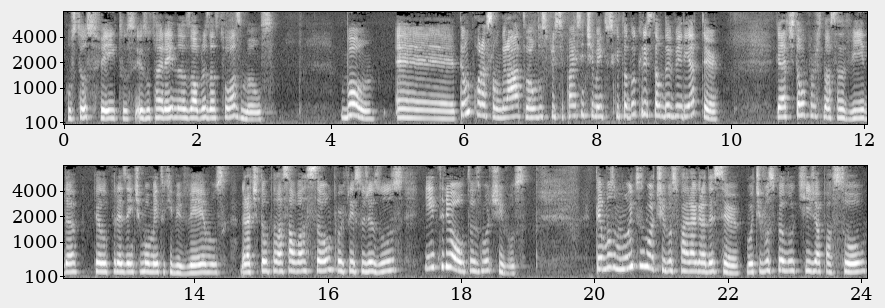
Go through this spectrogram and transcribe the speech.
com os teus feitos, exultarei nas obras das tuas mãos. Bom, é... ter um coração grato é um dos principais sentimentos que todo cristão deveria ter. Gratidão por nossa vida, pelo presente momento que vivemos, gratidão pela salvação por Cristo Jesus entre outros motivos. Temos muitos motivos para agradecer, motivos pelo que já passou,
